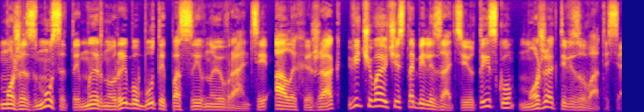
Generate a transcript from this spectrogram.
може змусити мирну рибу бути пасивною вранці, але хижак, відчуваючи стабілізацію тиску, може активізуватися.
